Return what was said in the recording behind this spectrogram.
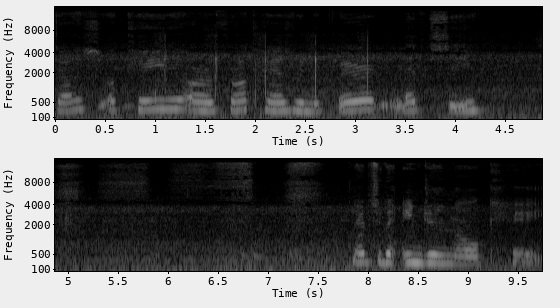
Guys, okay, our truck has been repaired. Let's see. Let's see the engine. Okay,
